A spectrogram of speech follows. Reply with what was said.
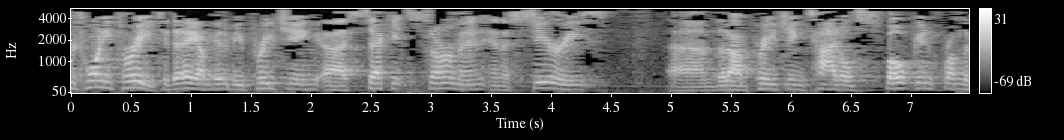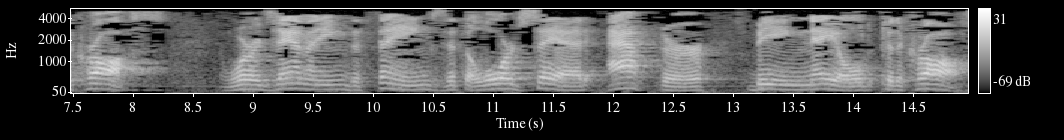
chapter 23. Today I'm going to be preaching a second sermon in a series um, that I'm preaching titled Spoken from the Cross. We're examining the things that the Lord said after being nailed to the cross.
